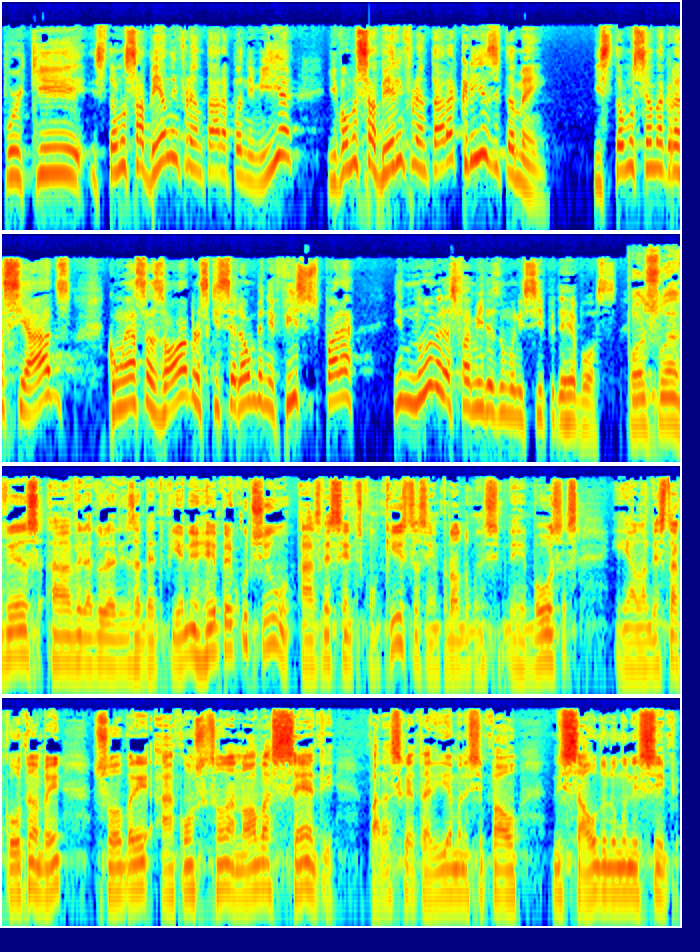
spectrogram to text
porque estamos sabendo enfrentar a pandemia e vamos saber enfrentar a crise também. Estamos sendo agraciados com essas obras que serão benefícios para inúmeras famílias no município de Rebouças. Por sua vez, a vereadora Elizabeth Piani repercutiu as recentes conquistas em prol do município de Rebouças e ela destacou também sobre a construção da nova sede para a Secretaria Municipal de Saúde do município.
